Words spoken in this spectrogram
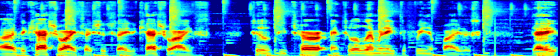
uh, the Castroites, I should say, the Castroites, to deter and to eliminate the freedom fighters. They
